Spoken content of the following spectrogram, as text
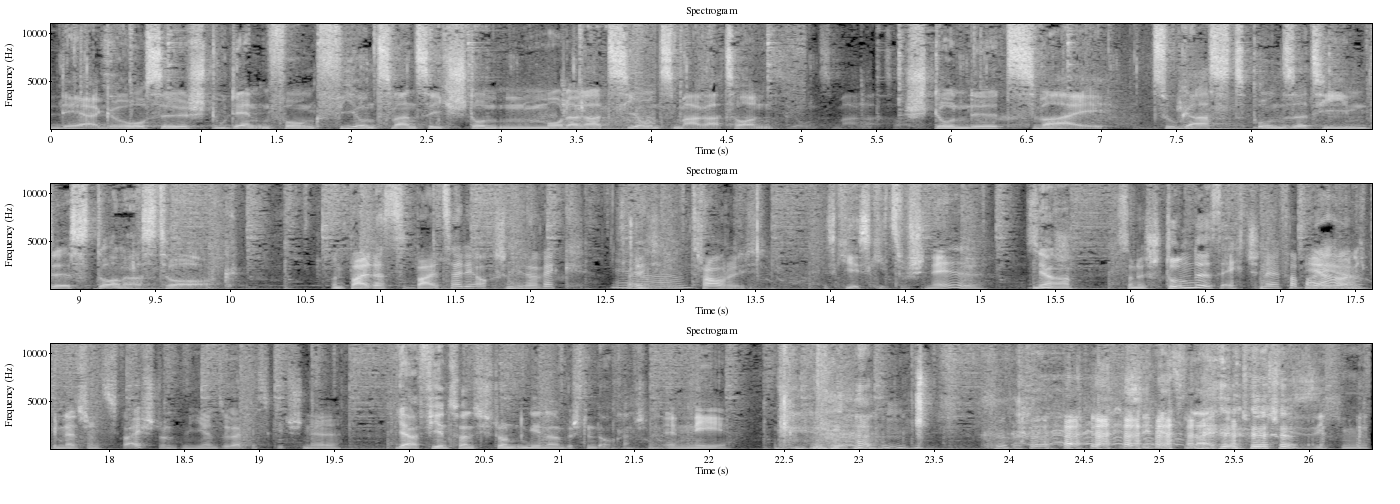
Der große Studentenfunk 24 Stunden Moderationsmarathon. Stunde 2. Zu Gast unser Team des Donnerstalk. Und bald, das, bald seid ihr auch schon wieder weg. Ja. Echt traurig. Es geht, es geht so schnell. Ja, So eine Stunde ist echt schnell vorbei. Ja, Ja, und ich bin jetzt schon zwei Stunden hier und sogar das geht schnell. ja, 24 Stunden gehen dann bestimmt auch ganz schnell. Äh, nee. ich sehe jetzt live auf Twitch, wie sich ein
